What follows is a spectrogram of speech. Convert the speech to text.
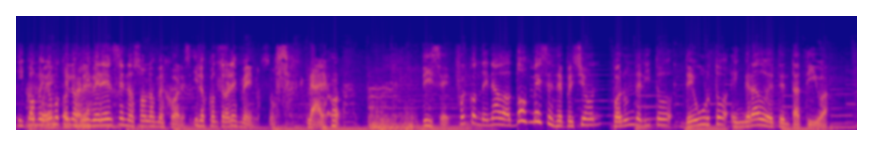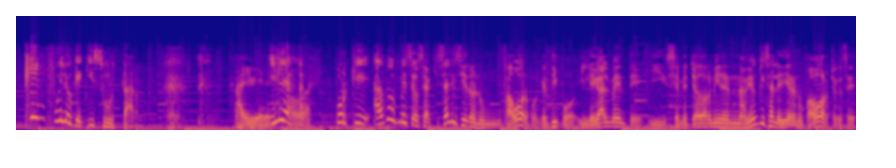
Y No convengamos que los riverenses no son los mejores, y los controles menos. O sea, Claro. Dice, fue condenado a dos meses de prisión por un delito de hurto en grado de tentativa. ¿Qué fue lo que quiso hurtar? Ahí viene. Y la- todo. Porque a dos meses, o sea, quizás le hicieron un favor, porque el tipo ilegalmente y se metió a dormir en un avión, quizás le dieron un favor, yo qué sé.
